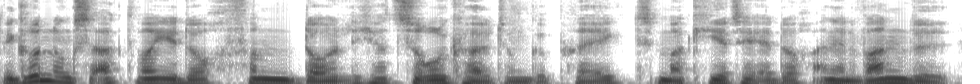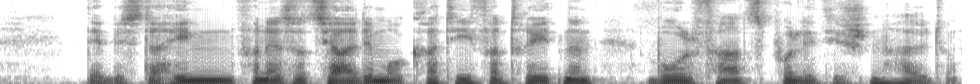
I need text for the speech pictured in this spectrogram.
Der Gründungsakt war jedoch von deutlicher Zurückhaltung geprägt, markierte er doch einen Wandel der bis dahin von der Sozialdemokratie vertretenen wohlfahrtspolitischen Haltung.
